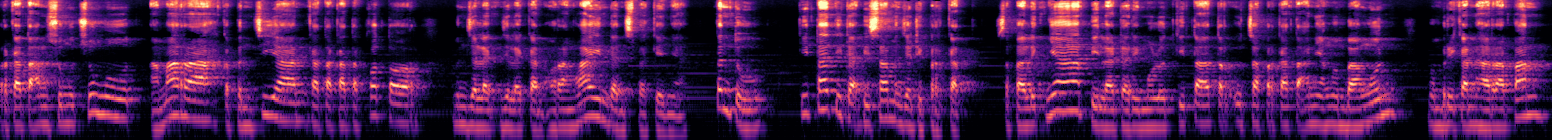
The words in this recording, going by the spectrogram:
perkataan sungut-sungut, amarah, kebencian, kata-kata kotor, menjelek-jelekan orang lain, dan sebagainya. Tentu, kita tidak bisa menjadi berkat. Sebaliknya, bila dari mulut kita terucap perkataan yang membangun, memberikan harapan,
